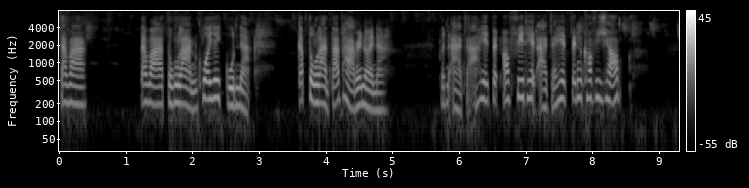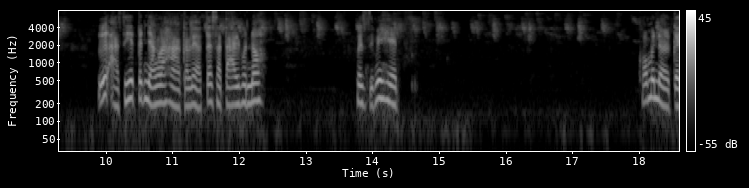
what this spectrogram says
แต่ว่า แต่ว่าตรงลานครัวยายกุลน่ะ กับตรงลานตัดผ่าไปหน่อยนะเพิ่นอาจจะเฮ็ดเป็นออฟฟิศเฮ็ดอาจจะเฮ็ดเป็นคอฟฟี่ช็อปหรืออาจจะเฮ็ดเป็นหยังละหากันแล้ว แต่สไตล์เพิ่นเนาะเพิ่นสิไม่เฮ็ดเขาไม่หน่อยก็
